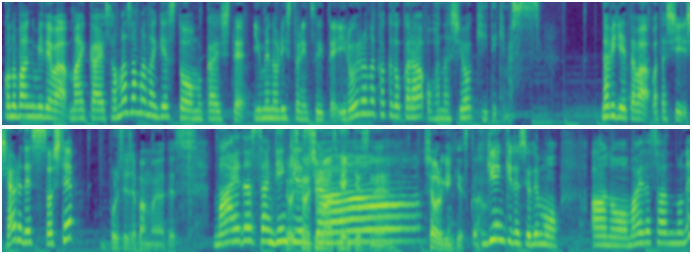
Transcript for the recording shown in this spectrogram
この番組では毎回様々なゲストをお迎えして夢のリストについていろいろな角度からお話を聞いていきますナビゲーターは私シャウルですそしてポルシェジャパンマヤです。前田さん元よろしくお願い気ですかします。元気ですね。シャオル元気ですか？元気ですよでもあの前田さんのね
